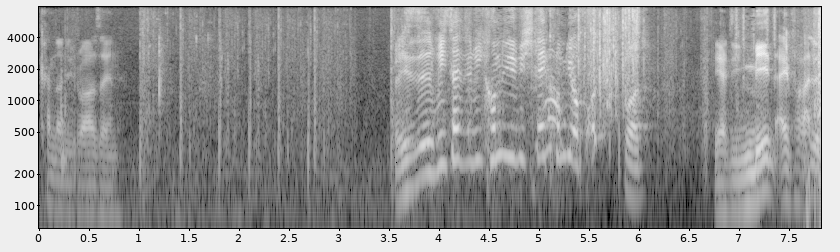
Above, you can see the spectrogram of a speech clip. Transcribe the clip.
Kann doch nicht wahr sein. Wie, wie, wie, kommen die, wie schnell kommen die auf On-Spot? Ja, die mähen einfach alles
